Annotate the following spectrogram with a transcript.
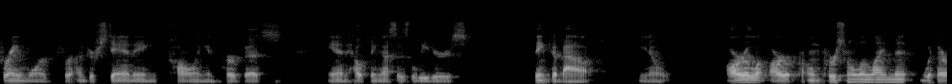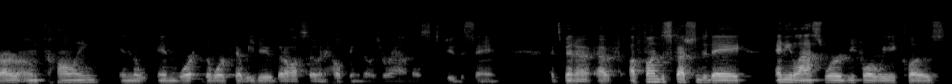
framework for understanding calling and purpose and helping us as leaders think about you know our our own personal alignment with our, our own calling in the in work the work that we do but also in helping those around us to do the same. It's been a, a, a fun discussion today. Any last word before we close?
